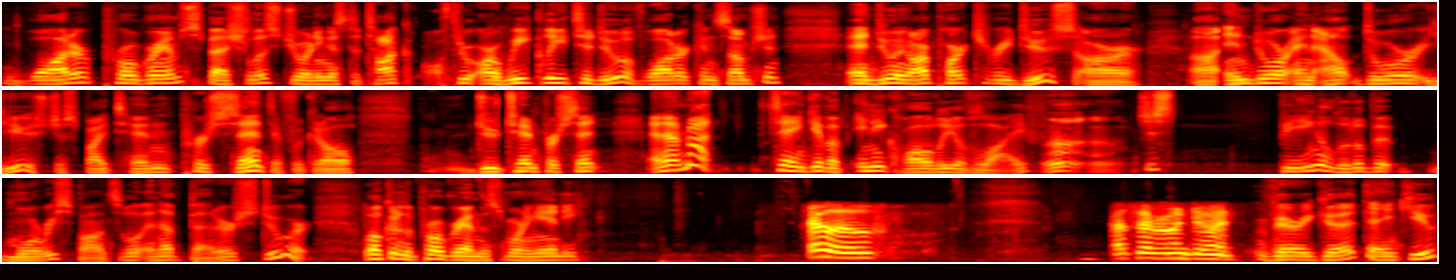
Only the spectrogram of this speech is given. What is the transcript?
Water Program Specialist joining us to talk through our weekly to do of water consumption and doing our part to reduce our uh, indoor and outdoor use just by 10%. If we could all do 10%. And I'm not saying give up any quality of life, Uh-uh. just being a little bit more responsible and a better steward. Welcome to the program this morning, Andy. Hello. How's everyone doing? Very good, thank you.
